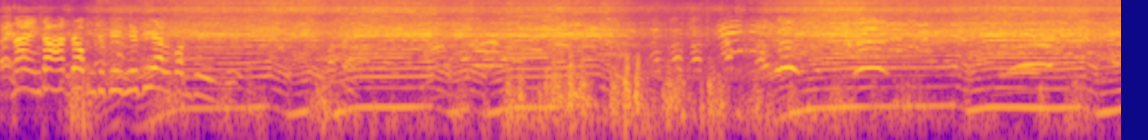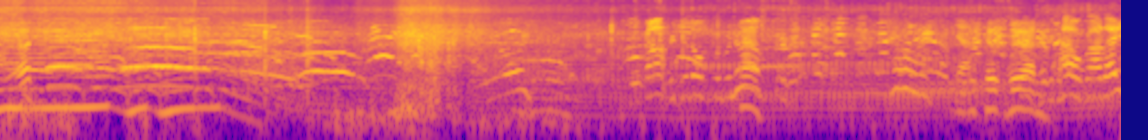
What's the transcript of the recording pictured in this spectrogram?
đây này anh ta hoạt động cho kỳ như kia còn gì Good. ยังเพื่อนเท่ากันเลย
